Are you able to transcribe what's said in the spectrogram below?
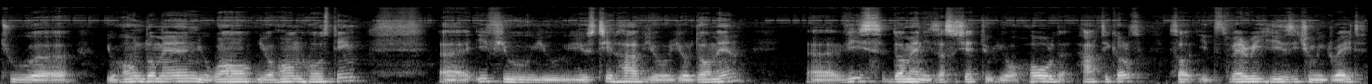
to uh, your own domain, your your own hosting. Uh, if you, you, you still have your, your domain, uh, this domain is associated to your old articles, so it's very easy to migrate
